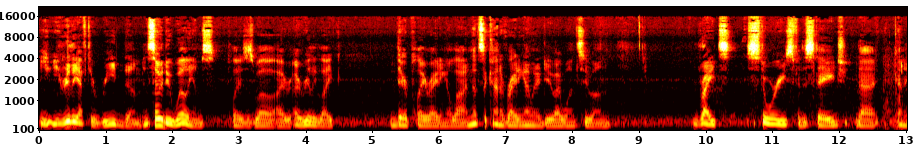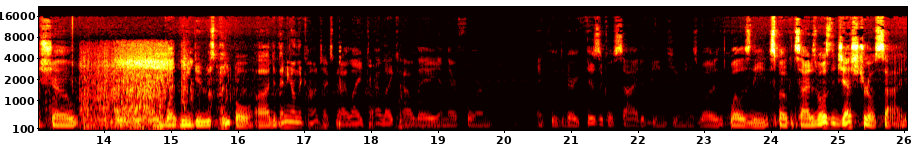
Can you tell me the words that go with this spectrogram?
you, you, really have to read them, and so do Williams plays as well. I, I really like their playwriting a lot, and that's the kind of writing I want to do. I want to um, write stories for the stage that kind of show what we do as people, uh, depending on the context. But I like I like how they, in their form, include the very physical side of being human, as well as, well as the spoken side, as well as the gestural side.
